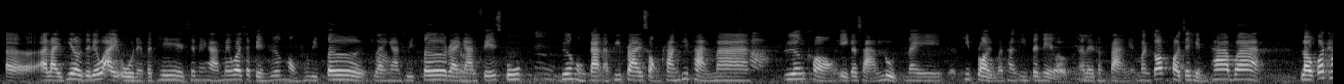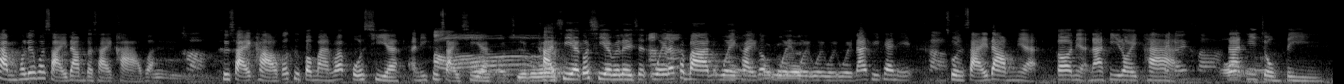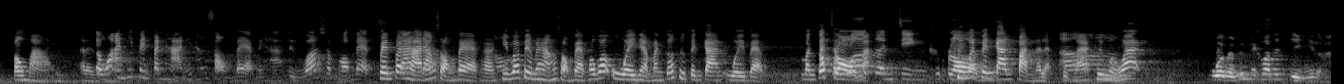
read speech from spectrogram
อ่ออะไรที่เราจะเรียกว่า I.O. ในประเทศใช่ไหมคะไม่ว่าจะเป็นเรื่องของ Twitter รายงาน Twitter รายงาน Facebook อืมเรื่องของการอภิปรายสองครั้งที่ผ่านมาค่ะเรื่องของเอกสารหลุดในที่ปล่อยมาทางอินเทอร์เน็ตครับอะไรต่างๆเนี่ยมันก็พอจะเห็นภาพว่าเราก็ทำเขาเรียกว่าสายดำกับสายขาวอะอืมค่ะคือสายขาวก็คือประมาณว่าโพสต์เชียร์อันนี้คือสายเชียร์เอาเชียร์ไปเลยขาเชียร์ก็เชียร์ไปเลยจะอวยอ่าฮะรัฐบาลอวยใครก็เอออวยไปอเลยวยอวยอวยอวยหน้าที่แค่นี้ค่ะส่วนสายดำเนี่ยก็เนี่ยหน้าที่ด้อยค่าไม่ได้ค่ะอ๋อหน้าที่โจมตี เป้าหมายอะไรแต่ว่าอันที่เป็นปัญหานี่ทั้งสองแบบไหมคะหรือว่าเฉพาะแบบเป็นปัญหาทั้งสองแบบค่ะอ๋อคิดว่าเป็นปัญหาทั้งสองแบบเพราะว่าอวยเนี่ยมันก็คือเป็นการอวยแบบมันก็อาจปจะลอเวมออะร์เกินจริงคือปลอมคือมันเป็นการปั่นนั่นแหละถูกไหมอ่าคือเหมือนว่าอวยแบบไม่มีข้อเท็จจริงนี่เหรอ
